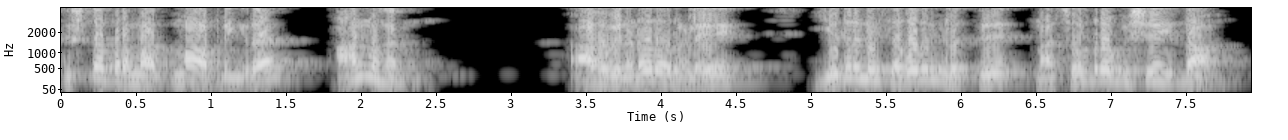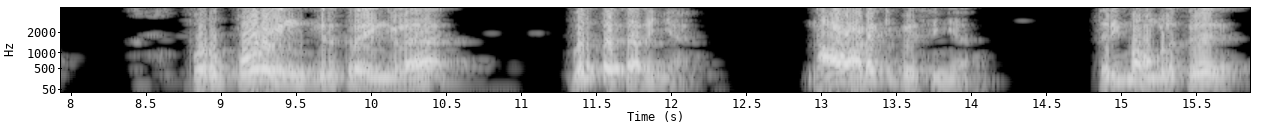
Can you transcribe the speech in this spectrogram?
கிருஷ்ண பரமாத்மா அப்படிங்கிற ஆன்மகன் ஆகவே நடுவர்களே எதிரணி சகோதரிகளுக்கு நான் சொல்ற விஷயம் இதுதான். பொறுப்போடு இருக்கிற எங்களை வெறுப்பேத்தாதீங்க. நான் அடக்கி பேசிங்க. தெரியுமா உங்களுக்கு?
